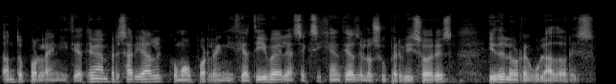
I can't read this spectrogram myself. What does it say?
tanto por la iniciativa empresarial como por la iniciativa y las exigencias de los supervisores y de los reguladores.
